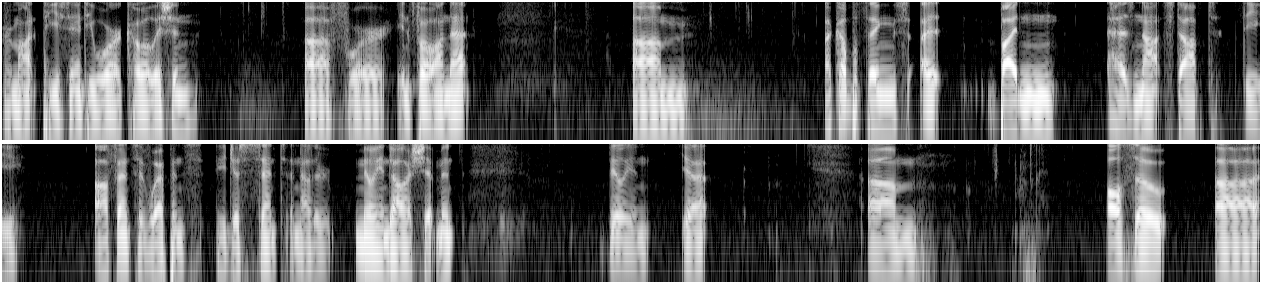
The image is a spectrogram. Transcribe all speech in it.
Vermont Peace Anti-War Coalition uh, for info on that. Um, a couple things. I, Biden has not stopped the offensive weapons. He just sent another million dollar shipment. Billion, yeah. Um, also, uh,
